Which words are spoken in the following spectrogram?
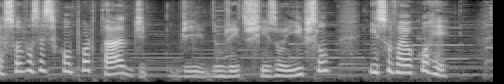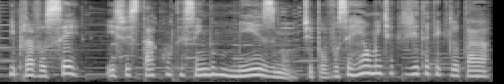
é só você se comportar de, de, de um jeito X ou Y, e isso vai ocorrer. E para você, isso está acontecendo mesmo. Tipo, você realmente acredita que aquilo está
